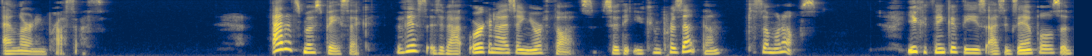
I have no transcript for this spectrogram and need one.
and learning process. At its most basic, this is about organizing your thoughts so that you can present them to someone else. You could think of these as examples of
